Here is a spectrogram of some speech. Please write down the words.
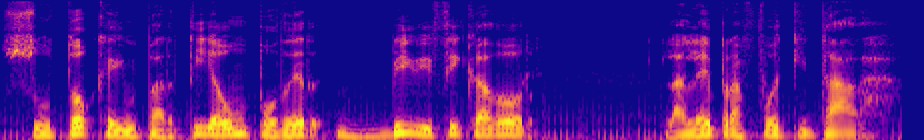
Su toque impartía un poder vivificador. La lepra fue quitada.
